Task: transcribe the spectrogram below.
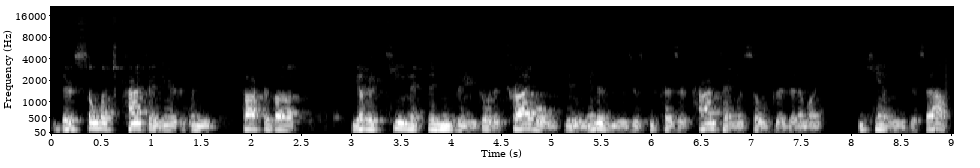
there's so much content here that when you talked about the other team that didn't even go to tribal getting interviews is because their content was so good that I'm like, we can't leave this out.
